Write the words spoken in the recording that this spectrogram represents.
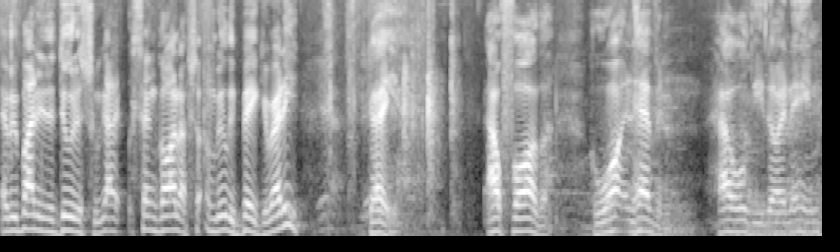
everybody to do this. We got to send God up something really big. You ready? Yeah. Okay. Our Father, who art in heaven, hallowed be thy name.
